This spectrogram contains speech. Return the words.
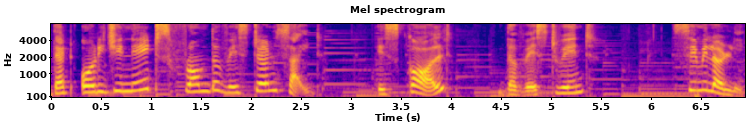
that originates from the western side is called the west wind. Similarly,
